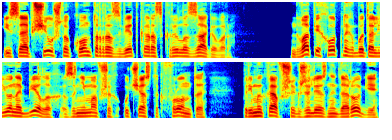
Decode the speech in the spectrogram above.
и сообщил, что контрразведка раскрыла заговор. Два пехотных батальона белых, занимавших участок фронта, примыкавший к железной дороге,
